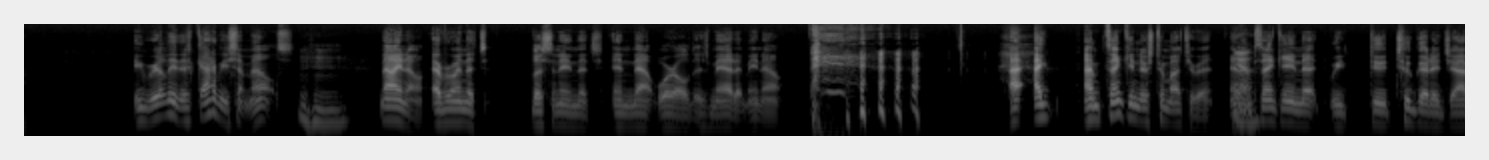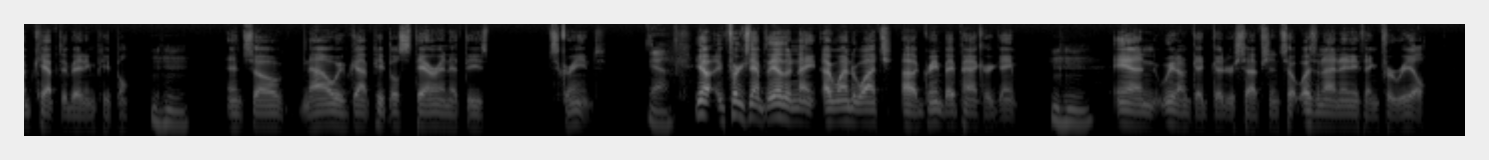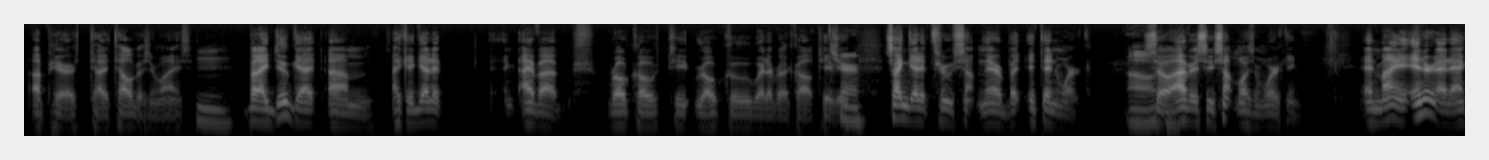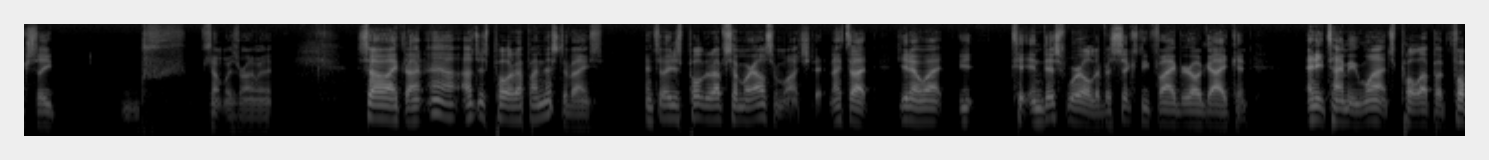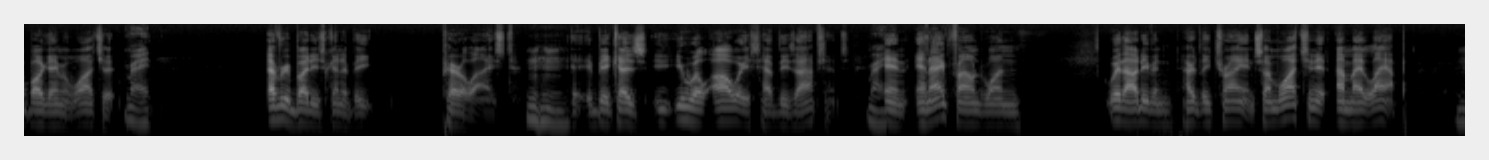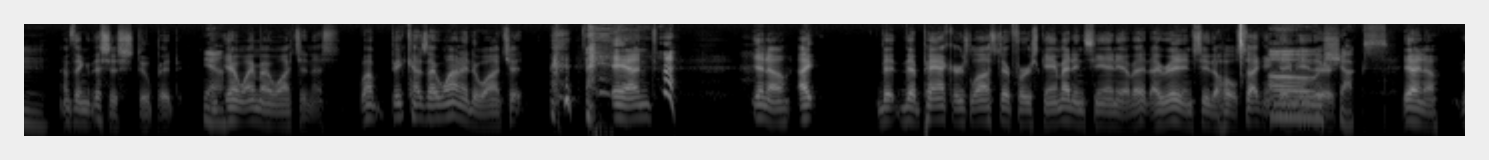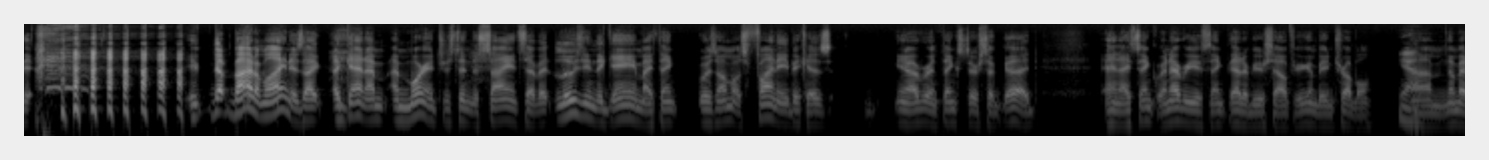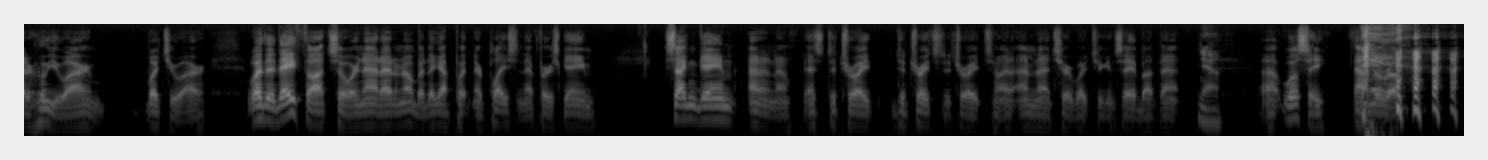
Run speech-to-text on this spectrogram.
really there's got to be something else. Mm-hmm. Now I know everyone that's listening that's in that world is mad at me now. I, I I'm thinking there's too much of it, and Yeah. I'm thinking that we do too good a job captivating people, mm-hmm. and so now we've got people staring at these screens. Yeah. You know, for example, the other night I wanted to watch a Green Bay Packer game, Mm-hmm. and we don't get good reception, so it wasn't on anything for real up here te- television wise. Mm. But I do get um I could get it. I have a Roku, t- Roku, whatever they're called, TV, Sure. so I can get it through something there, but it didn't work. Oh. So obviously something wasn't working, and my internet actually something was wrong with it. So I thought, eh, I'll just pull it up on this device, and so I just pulled it up somewhere else and watched it. And I thought, you know what? You, t- in this world, if a 65 year old guy can, anytime he wants, pull up a football game and watch it, right. everybody's going to be paralyzed Mm-hmm. because you will always have these options. Right. And and I found one without even hardly trying. So I'm watching it on my lap. mm. I'm thinking, this is stupid. Yeah. You know, why am I watching this? Well, because I wanted to watch it. and, you know, I the, the Packers lost their first game. I didn't see any of it. I really didn't see the whole second Oh game either. Oh shucks. yeah, I know. The, the bottom line is, like, again, I'm, I'm more interested in the science of it. Losing the game, I think, was almost funny because, you know, everyone thinks they're so good. And I think whenever you think that of yourself, you're going to be in trouble yeah. um, no matter who you are and what you are. Whether they thought so or not, I don't know, but they got put in their place in that first game. Second game, I don't know. That's Detroit. Detroit's Detroit, so I, I'm not sure what you can say about that. yeah. Uh, we'll see down the road.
